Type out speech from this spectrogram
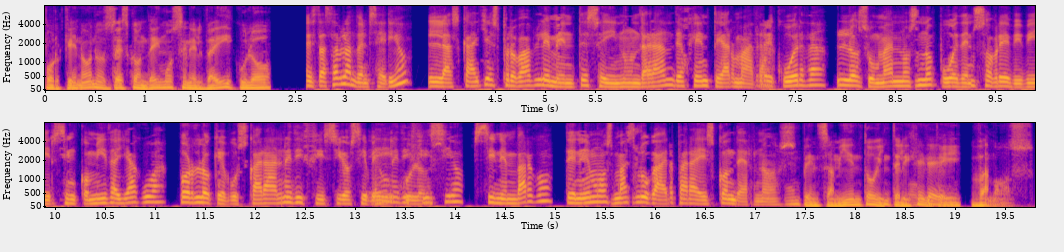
¿Por qué no nos escondemos en el vehículo? ¿Estás hablando en serio? Las calles probablemente se inundarán de gente armada. Recuerda, los humanos no pueden sobrevivir sin comida y agua, por lo que buscarán edificios y En un vehículos. edificio, sin embargo, tenemos más lugar para escondernos. Un pensamiento inteligente y, vamos.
